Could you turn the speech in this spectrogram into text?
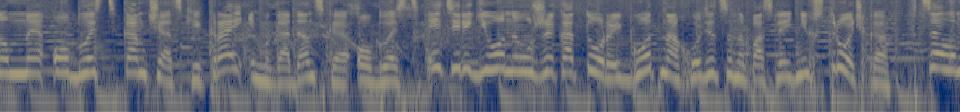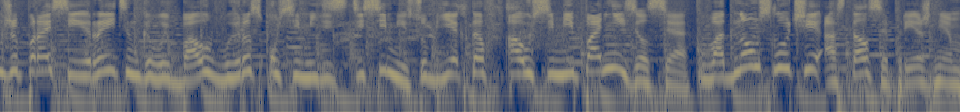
автономная область, Камчатский край и Магаданская область. Эти регионы уже который год находятся на последних строчках. В целом же по России рейтинговый балл вырос у 77 субъектов, а у 7 понизился. В одном случае остался прежним.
